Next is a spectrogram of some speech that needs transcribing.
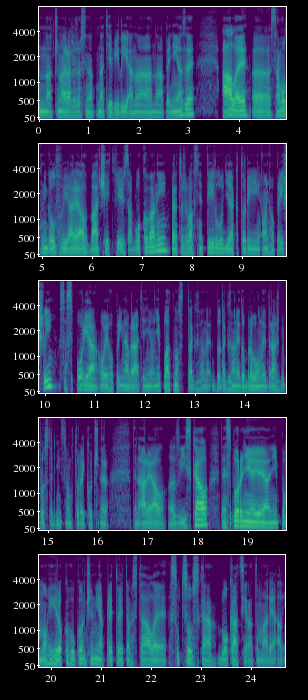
na čo narážaš asi na, na tie vily a na, na peniaze ale e, samotný golfový areál v Báči je tiež zablokovaný, pretože vlastne tí ľudia, ktorí o ňo prišli, sa sporia o jeho prinavrátenie, o neplatnosť tzv. Tzv. dobrovoľnej dražby prostredníctvom ktorej Kočner ten areál e, získal. Ten spor nie je ani po mnohých rokoch ukončený a preto je tam stále sudcovská blokácia na tom areáli.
